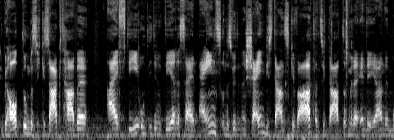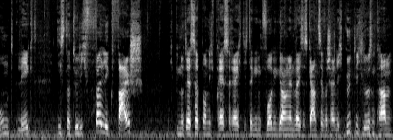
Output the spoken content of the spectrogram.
Die Behauptung, dass ich gesagt habe, AfD und Identitäre seien eins und es wird eine Scheindistanz gewahrt, ein Zitat, das mir der NDR an den Mund legt, ist natürlich völlig falsch bin nur deshalb noch nicht presserechtlich dagegen vorgegangen, weil ich das Ganze wahrscheinlich gütlich lösen kann.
